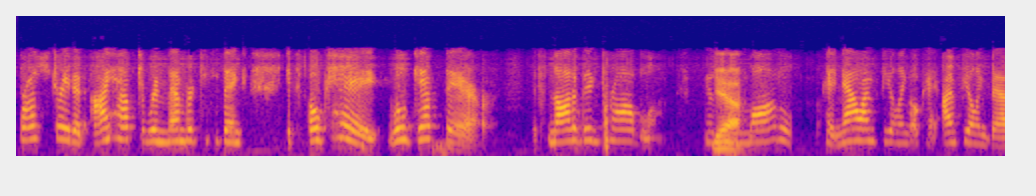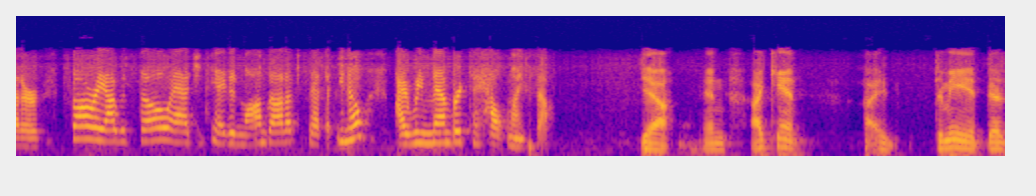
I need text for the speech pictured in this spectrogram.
frustrated. I have to remember to think it's okay. We'll get there. It's not a big problem. You know, yeah. So model. Okay, now I'm feeling okay. I'm feeling better. Sorry, I was so agitated. Mom got upset, but you know, I remembered to help myself. Yeah, and I can't. I to me, it does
